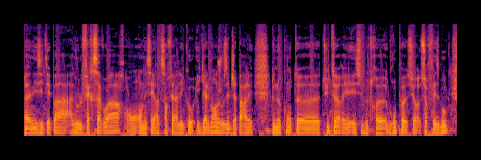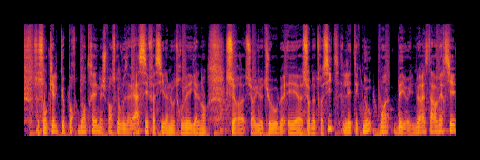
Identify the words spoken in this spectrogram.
N'hésitez pas à nous le faire savoir. On, on essaiera de s'en faire l'écho également. Je vous ai déjà parlé de nos comptes Twitter et, sur notre groupe sur sur Facebook. Ce sont quelques portes d'entrée, mais je pense que vous avez assez facile à nous trouver également sur sur YouTube et sur notre site Il me reste à remercier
